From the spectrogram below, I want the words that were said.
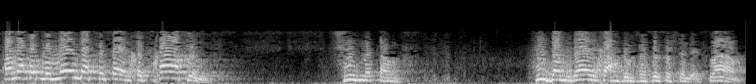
Vanaf het moment dat ze zijn geschapen, ons. Hoe dan wij, broers en zusters in de islam.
